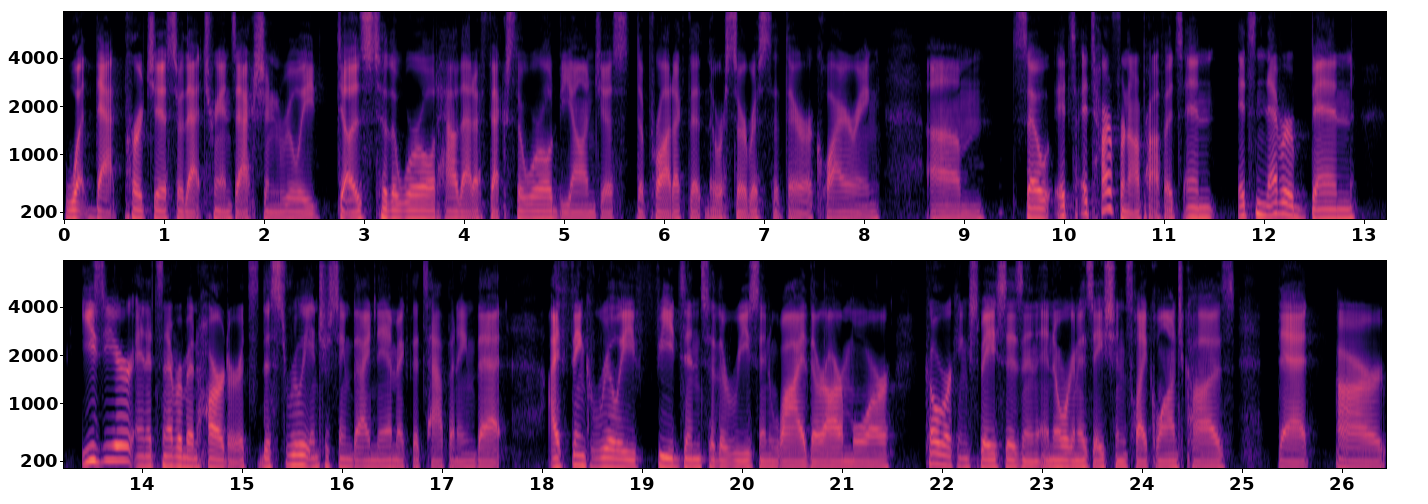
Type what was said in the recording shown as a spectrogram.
what that purchase or that transaction really does to the world, how that affects the world beyond just the product that or service that they're acquiring. Um, so it's it's hard for nonprofits, and it's never been easier, and it's never been harder. It's this really interesting dynamic that's happening that I think really feeds into the reason why there are more co-working spaces and, and organizations like Launch Cause that are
